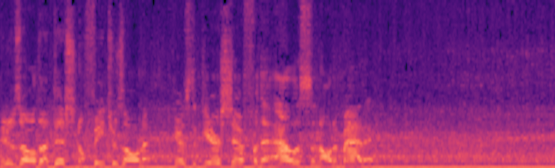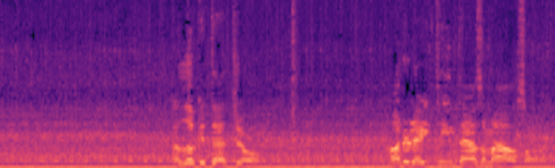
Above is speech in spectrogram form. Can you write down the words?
Here's all the additional features on it. Here's the gear shift for the Allison automatic. Now look at that, Joe. 118,000 miles on it.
